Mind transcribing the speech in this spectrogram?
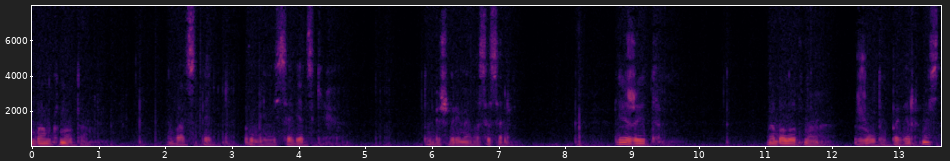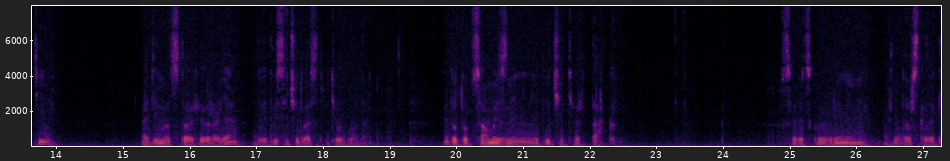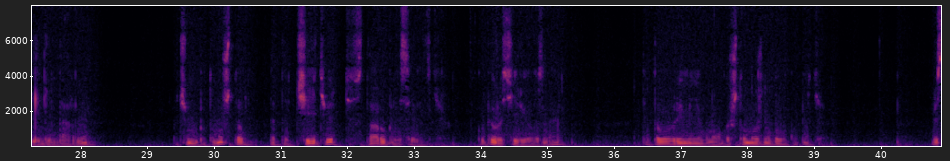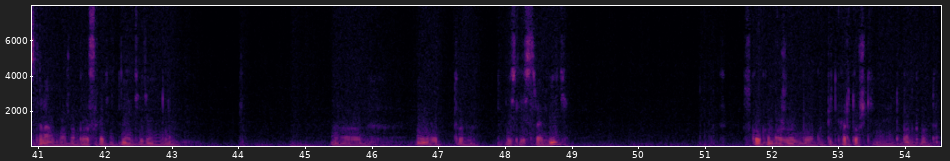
банкнота 25 рублей советских, то бишь времен СССР. Лежит на болотно-желтой поверхности 11 февраля 2023 года. Это тот самый знаменитый четвертак советского времени, можно даже сказать легендарный. Почему? Потому что это четверть 100 рублей советских. Купюра серьезная. Для того времени много что можно было купить. В ресторан можно было сходить на эти деньги. А, ну вот, если сравнить, сколько можно было купить картошки на эту банкноту.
